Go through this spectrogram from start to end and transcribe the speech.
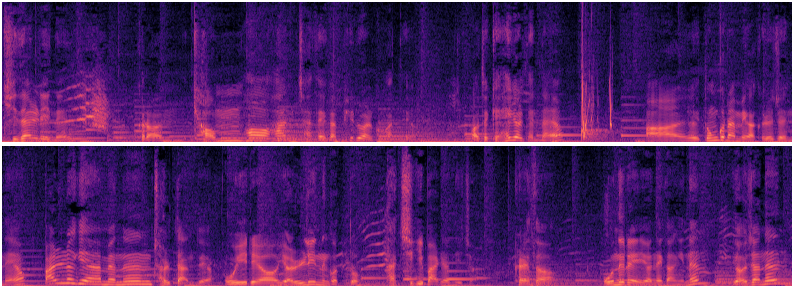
기다리는 그런 겸허한 자세가 필요할 것 같아요. 어떻게 해결됐나요? 아, 여기 동그라미가 그려져 있네요. 빠르게 하면은 절대 안 돼요. 오히려 열리는 것도 다치기 마련이죠. 그래서 오늘의 연애 강의는 여자는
